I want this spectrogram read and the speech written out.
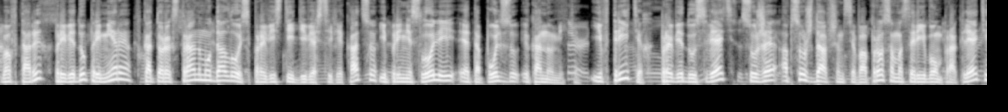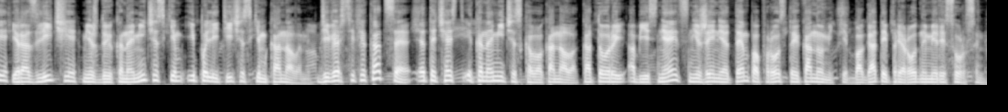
Во-вторых, приведу примеры, в которых странам удалось провести диверсификацию и принесло ли это пользу экономике. И в-третьих, проведу связь с уже обсуждавшимся вопросом о сырьевом проклятии и различии между экономическим и политическим каналами. Диверсификация Вторая — это часть экономического канала, который объясняет снижение темпов роста экономики, богатой природными ресурсами.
